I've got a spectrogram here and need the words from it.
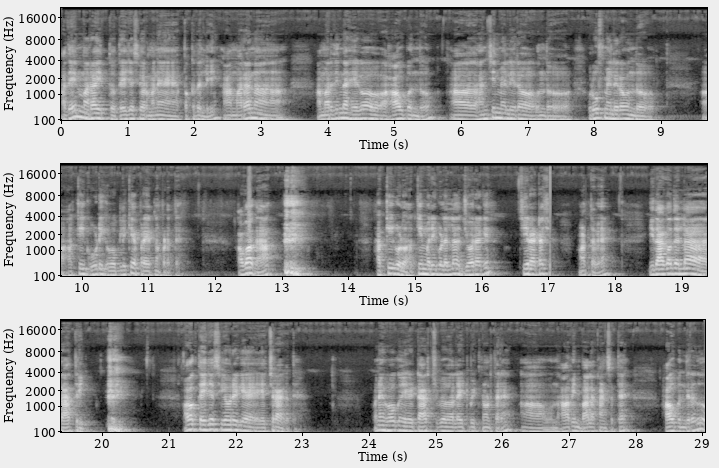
ಅದೇನು ಮರ ಇತ್ತು ತೇಜಸ್ವಿ ಅವ್ರ ಮನೆ ಪಕ್ಕದಲ್ಲಿ, ಆ ಮರನ, ಆ ಮರದಿಂದ ಹೇಗೋ ಹಾವು ಬಂದು, ಆ ಹಂಚಿನ ಮೇಲಿರೋ ಒಂದು, ರೂಫ್ ಮೇಲಿರೋ ಒಂದು ಹಕ್ಕಿ ಗೂಡಿಗೆ ಹೋಗಲಿಕ್ಕೆ ಪ್ರಯತ್ನ ಪಡುತ್ತೆ. ಅವಾಗ ಹಕ್ಕಿಗಳು, ಹಕ್ಕಿ ಮರಿಗಳೆಲ್ಲ ಜೋರಾಗಿ ಚೀರಾಟ ಮಾಡ್ತವೆ. ಇದಾಗೋದೆಲ್ಲ ರಾತ್ರಿ. ಅವಾಗ ತೇಜಸ್ವಿ ಅವರಿಗೆ ಎಚ್ಚರ ಆಗುತ್ತೆ. ಕೊನೆಗೆ ಹೋಗಿ ಟಾರ್ಚ್ ಲೈಟ್ ಬಿಟ್ಟು ನೋಡ್ತಾರೆ. ಒಂದು ಹಾವಿನ ಬಾಲ ಕಾಣಿಸುತ್ತೆ. ಹಾವು ಬಂದಿರೋದು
